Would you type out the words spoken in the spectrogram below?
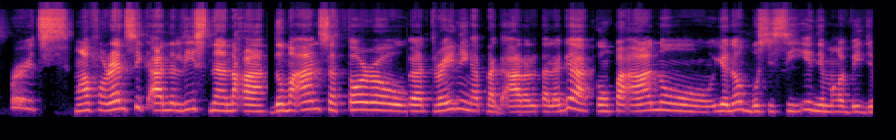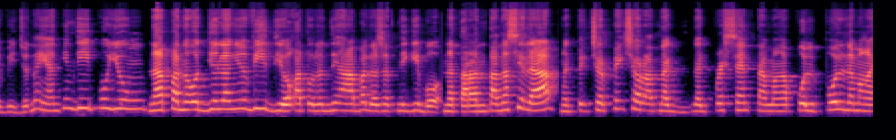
experts, mga forensic analysts na nakadumaan sa thorough uh, training at nag-aral talaga kung paano, you know, busisiin yung mga video-video na yan. Hindi po yung napanood nyo lang yung video, katulad ni Abalos at ni Gibo, nataranta na sila, nag-picture-picture at nag- nag-present ng mga pulpul na mga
